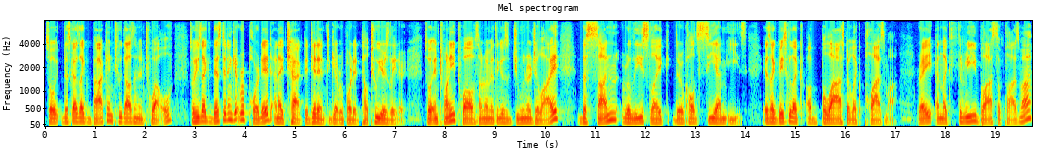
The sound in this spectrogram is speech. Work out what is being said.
So this guy's like back in 2012. So he's like, this didn't get reported, and I checked, it didn't get reported till two years later. So in 2012, sometime I think it was June or July, the Sun released like they were called CMEs. It's like basically like a blast of like plasma, right? And like three blasts of plasma,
